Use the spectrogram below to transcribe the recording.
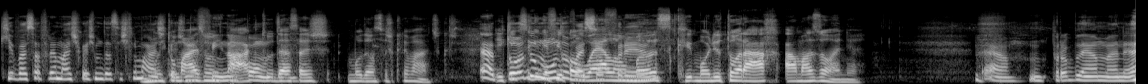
que vai sofrer mais com as mudanças climáticas. Muito mais no o fim, na impacto dessas mudanças climáticas. É, e o que todo que mundo vai o Elon sofrer. Musk monitorar a Amazônia? É, um problema, né?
